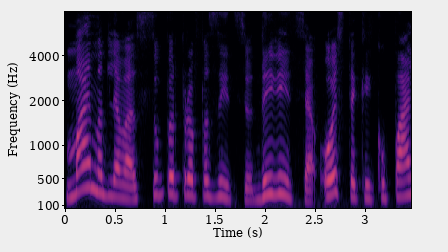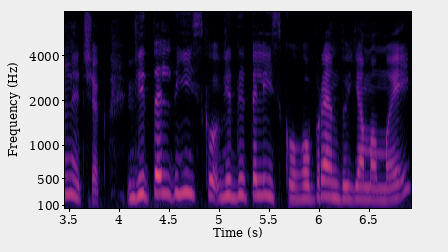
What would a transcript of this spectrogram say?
Маємо для вас супер пропозицію. Дивіться, ось такий купальничок від італійського, від італійського бренду Yamamei.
